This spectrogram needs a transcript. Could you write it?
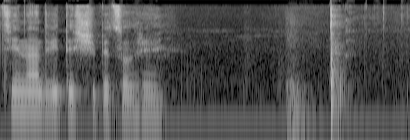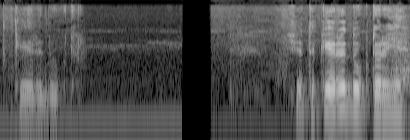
Ціна 2500 гривень. Такий редуктор. Ще такий редуктор є.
